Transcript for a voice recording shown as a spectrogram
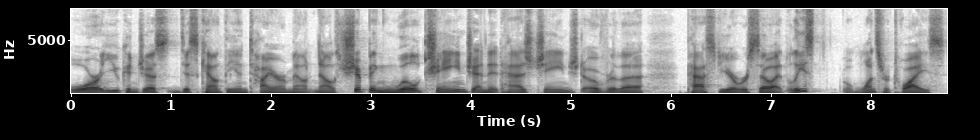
or you can just discount the entire amount. Now shipping will change, and it has changed over the past year or so, at least once or twice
